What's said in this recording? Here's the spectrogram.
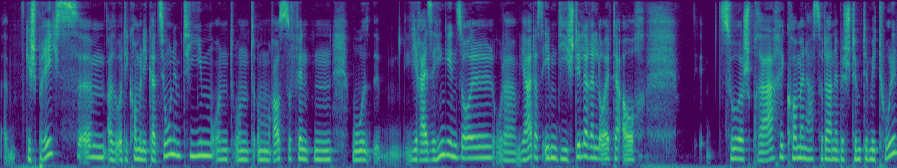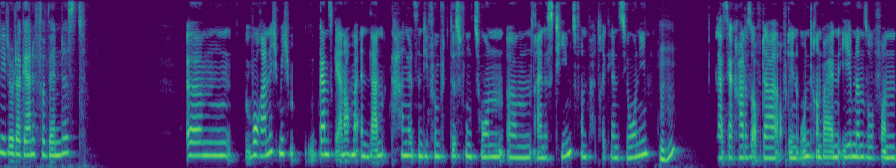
äh, Gesprächs, ähm, also die Kommunikation im Team und, und um rauszufinden, wo äh, die Reise hingehen soll oder ja, dass eben die stilleren Leute auch zur Sprache kommen? Hast du da eine bestimmte Methode, die du da gerne verwendest? Ähm, woran ich mich ganz gerne auch mal entlang hangel, sind die fünf Dysfunktionen ähm, eines Teams von Patrick Lencioni. Mhm das ist ja gerade so auf, der, auf den unteren beiden Ebenen so von,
